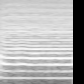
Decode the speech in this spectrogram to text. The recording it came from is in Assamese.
pha.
